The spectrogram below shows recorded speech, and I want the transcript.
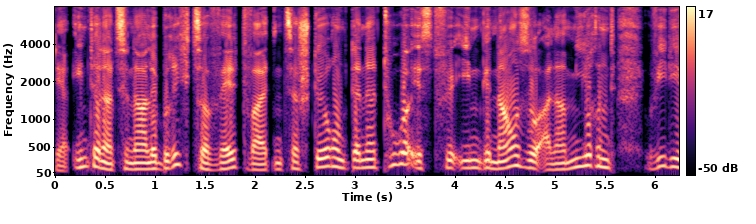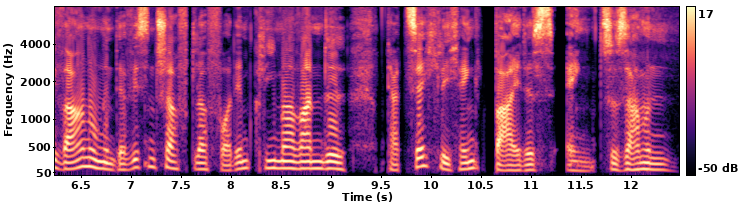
Der internationale Bericht zur weltweiten Zerstörung der Natur ist für ihn genauso alarmierend wie die Warnungen der Wissenschaftler vor dem Klimawandel. Tatsächlich hängt beides eng zusammen.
